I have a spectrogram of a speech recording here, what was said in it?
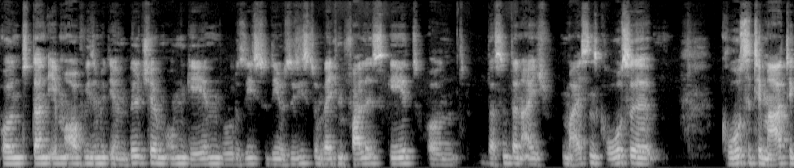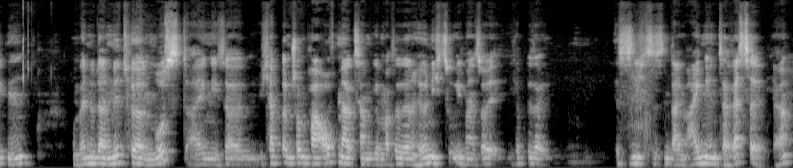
Und dann eben auch, wie sie mit ihrem Bildschirm umgehen, wo du siehst, du siehst, um welchen Fall es geht. Und das sind dann eigentlich meistens große, große Thematiken. Und wenn du dann mithören musst, eigentlich, ich habe dann schon ein paar aufmerksam gemacht, also dann hör nicht zu. Ich meine, ich habe gesagt, ist es nicht, ist es in deinem eigenen Interesse, ja?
